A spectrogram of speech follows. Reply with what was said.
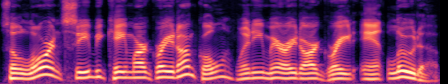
So Lawrence C. became our great uncle when he married our great Aunt Luda.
